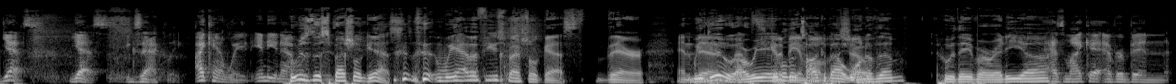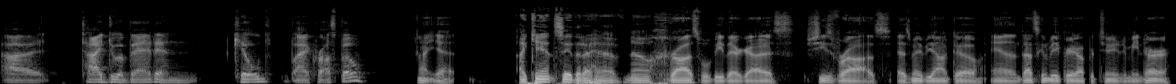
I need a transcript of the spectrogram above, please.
yes, yes, exactly. I can't wait. Indianapolis. Who's the is- special guest? we have a few special guests there, and we do. Are we able to talk about one of them who they've already? Uh, Has Micah ever been uh, tied to a bed and killed by a crossbow? Not yet. I can't say that I have. No. Roz will be there, guys. She's Roz, Esme Bianco, and that's going to be a great opportunity to meet her.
